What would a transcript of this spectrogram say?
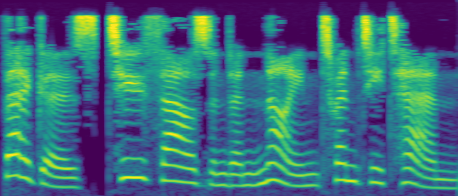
Beggars 2009-2010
